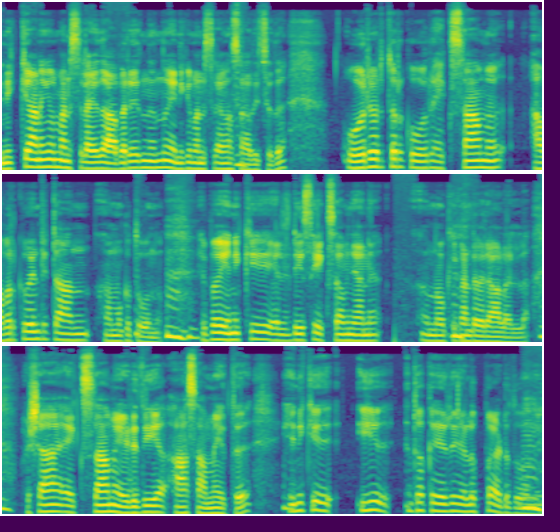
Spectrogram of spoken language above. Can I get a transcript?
എനിക്കാണെങ്കിൽ മനസ്സിലായത് അവരിൽ നിന്നും എനിക്ക് മനസ്സിലാക്കാൻ സാധിച്ചത് ഓരോരുത്തർക്കും ഓരോ എക്സാം അവർക്ക് വേണ്ടിയിട്ടാണ് നമുക്ക് തോന്നും. ഇപ്പോൾ എനിക്ക് എൽ ഡി സി എക്സാം ഞാൻ നോക്കി കണ്ട ഒരാളല്ല. പക്ഷെ ആ എക്സാം എഴുതിയ ആ സമയത്ത് എനിക്ക് ഈ ഇതൊക്കെ ഒരു എളുപ്പമായിട്ട് തോന്നി.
